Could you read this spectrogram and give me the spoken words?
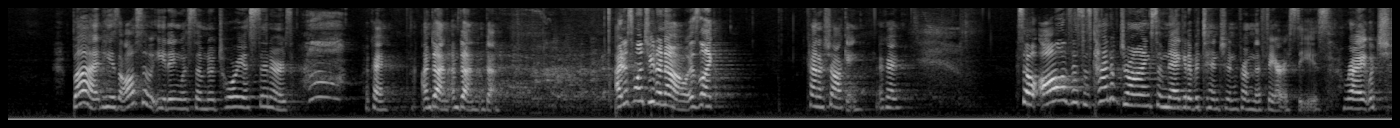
but he's also eating with some notorious sinners. okay, I'm done. I'm done. I'm done. I just want you to know is like kind of shocking, okay? So all of this is kind of drawing some negative attention from the Pharisees, right? Which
